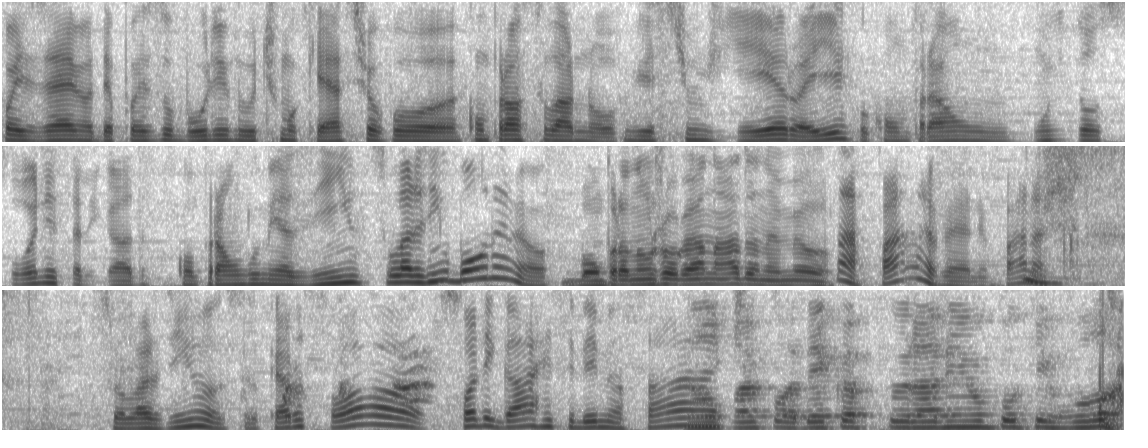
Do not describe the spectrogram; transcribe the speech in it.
Pois é, meu, depois do bullying do último cast eu vou comprar um celular novo. Investir um dinheiro aí, vou comprar um, um Windows Phone, tá ligado? Comprar um Lumiazinho. Celularzinho bom, né, meu? Bom pra não jogar nada, né, meu? Ah, para, velho, para. Celularzinho, eu quero só, só ligar, receber Não mensagens. vai poder capturar nenhum Pokémon.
